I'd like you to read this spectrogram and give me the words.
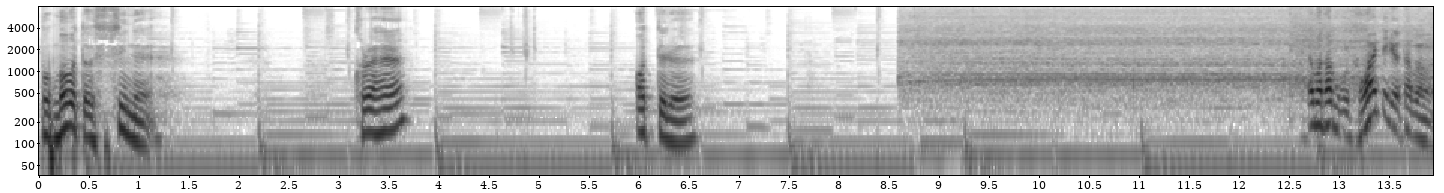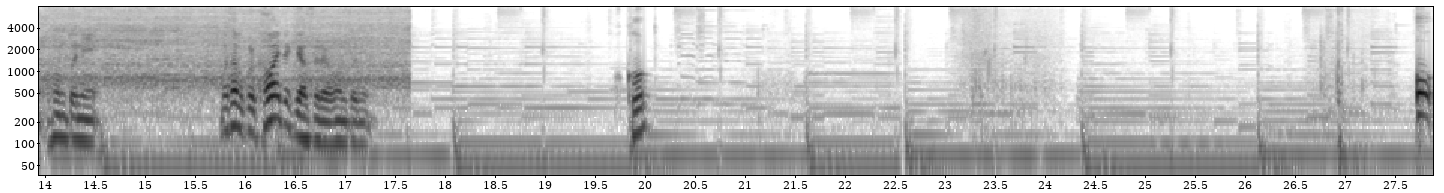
僕、まばた薄いね。ここら辺？合ってる？え、もう多分これ乾いてるよ、多分、本当に。もう多分これ乾いてる気がするよ、本当に。ここ？お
